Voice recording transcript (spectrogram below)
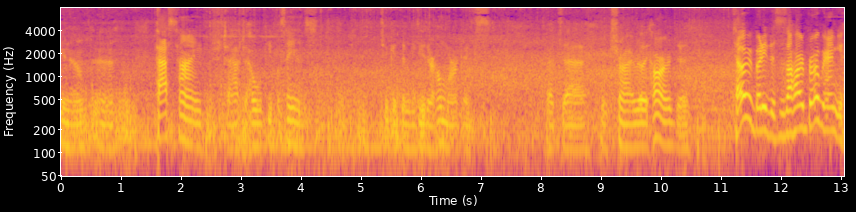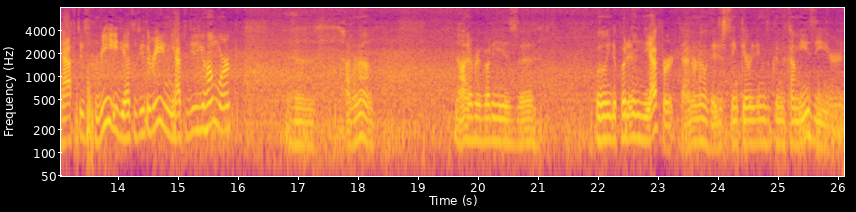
you know, uh, past time to have to hold people's hands to get them to do their homework. It's, but uh, we try really hard to tell everybody this is a hard program. You have to read, you have to do the reading, you have to do your homework. And I don't know. Not everybody is uh, willing to put in the effort. I don't know. They just think everything's going to come easy, or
